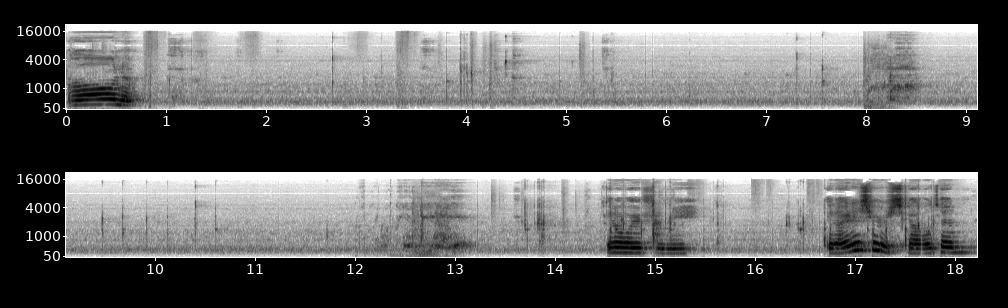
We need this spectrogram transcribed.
Oh no. Get away from me. Did I just hear a skeleton?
